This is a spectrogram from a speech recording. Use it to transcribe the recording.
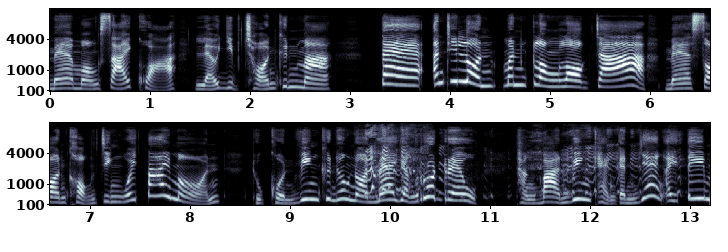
แม่มองซ้ายขวาแล้วหยิบช้อนขึ้นมา แต่อันที่หล่นมันกล่องหลอกจ้า แม่ซ่อนของจริงไว้ใต้หมอน ทุกคนวิ่งขึ้นห้องนอนแม่อย่างรวดเร็ว ทั้งบ้านวิ่งแข่งกันแย่งไอติม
